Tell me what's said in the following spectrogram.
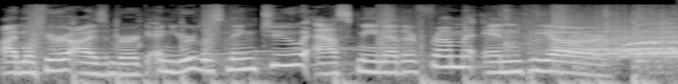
I'm Ophira Eisenberg, and you're listening to Ask Me Another from NPR.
